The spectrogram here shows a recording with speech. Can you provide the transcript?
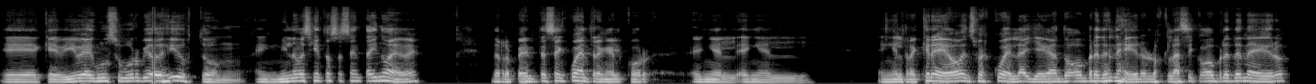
eh, que vive en un suburbio de Houston en 1969, de repente se encuentra en el, en el, en el, en el recreo en su escuela, llegando hombres de negro, los clásicos hombres de negro,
